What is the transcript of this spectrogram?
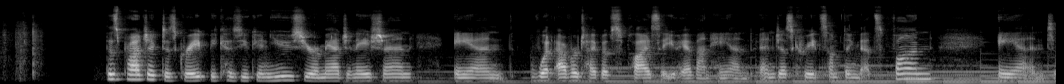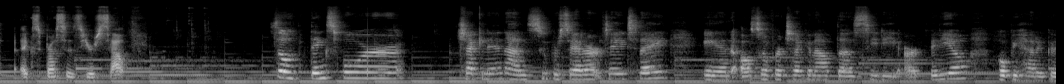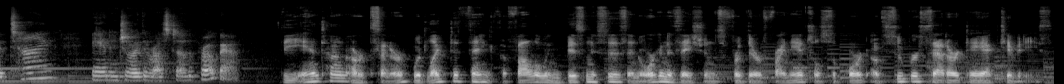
This project is great because you can use your imagination and whatever type of supplies that you have on hand and just create something that's fun and expresses yourself. So thanks for checking in on Super SatARTday today and also for checking out the CD art video. Hope you had a good time and enjoy the rest of the program. The Anton Art Center would like to thank the following businesses and organizations for their financial support of Super Saturday Day activities.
